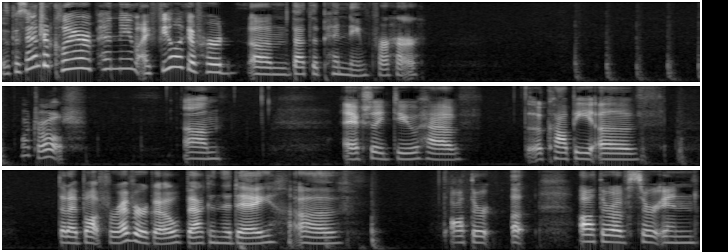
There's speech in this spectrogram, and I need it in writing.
Is Cassandra Clare a pen name? I feel like I've heard um that's a pen name for her. What else? Um, I actually do have a copy of that I bought forever ago, back in the day, of author uh, author of certain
